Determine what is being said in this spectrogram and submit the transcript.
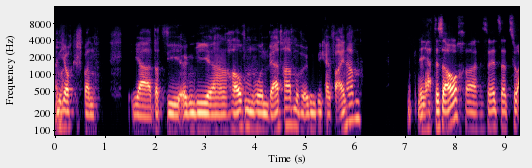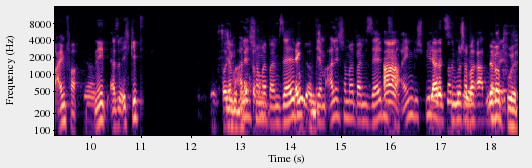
Bin ich auch gespannt. Ja, dass sie irgendwie einen Haufen hohen Wert haben, aber irgendwie keinen Verein haben. Ja, das auch. Ah, das wäre jetzt zu einfach. Ja. Nee, also ich gebe. Die haben alle schon mal beim selben, England. die haben alle schon mal beim selben ah, Verein gespielt. Ja, das nur schon beraten. Liverpool.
